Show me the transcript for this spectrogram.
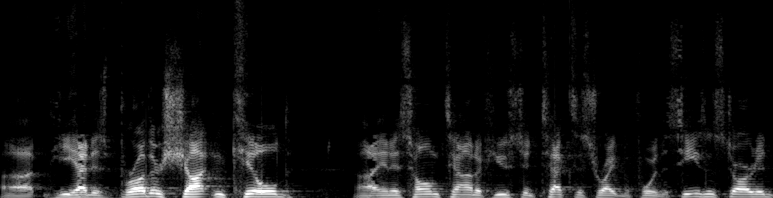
Uh, he had his brother shot and killed uh, in his hometown of Houston, Texas, right before the season started.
